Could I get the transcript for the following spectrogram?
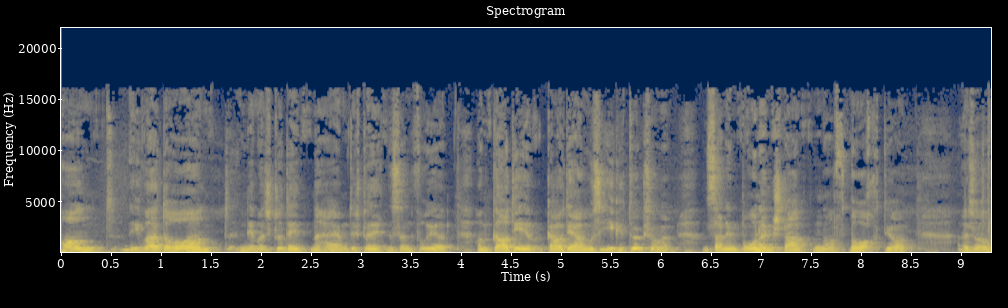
Und ich war da und in einem Studentenheim, die Studenten sind früher, haben Gaudi, Gaudiamus Igitur gesungen und sind im Brunnen gestanden auf die Nacht, ja. Also,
